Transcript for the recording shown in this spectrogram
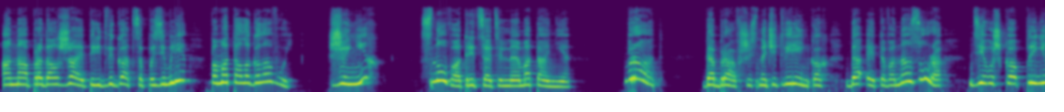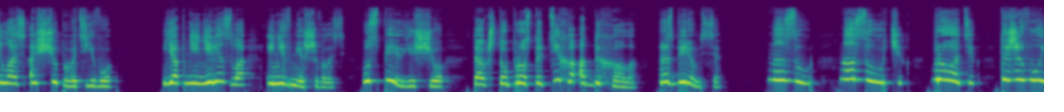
Она, продолжая передвигаться по земле, помотала головой. «Жених?» Снова отрицательное мотание. «Брат!» Добравшись на четвереньках до этого Назура, девушка принялась ощупывать его. Я к ней не лезла и не вмешивалась. Успею еще, так что просто тихо отдыхала. Разберемся. «Назур! Назурчик! Братик! Ты живой?»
